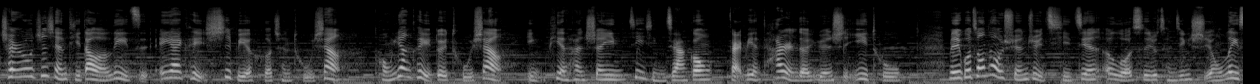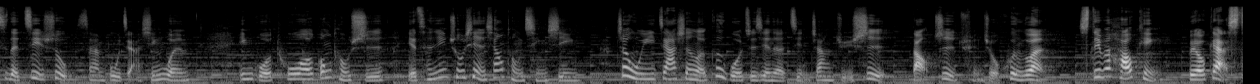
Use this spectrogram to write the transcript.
诚如之前提到的例子，AI 可以识别合成图像，同样可以对图像、影片和声音进行加工，改变他人的原始意图。美国总统选举期间，俄罗斯就曾经使用类似的技术散布假新闻；英国脱欧公投时，也曾经出现相同情形。这无疑加深了各国之间的紧张局势，导致全球混乱。Stephen Hawking、Bill Gates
